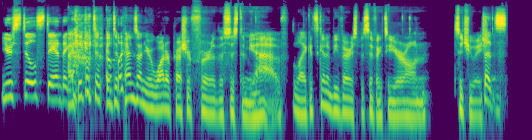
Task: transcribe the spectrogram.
You're still standing. I think it, de- it depends on your water pressure for the system you have. Like it's going to be very specific to your own situation. That's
